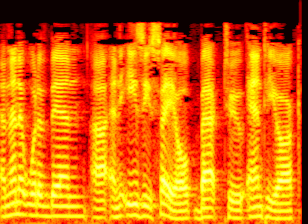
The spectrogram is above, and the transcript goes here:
and then it would have been uh, an easy sail back to Antioch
